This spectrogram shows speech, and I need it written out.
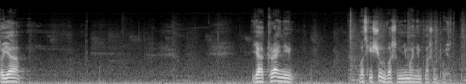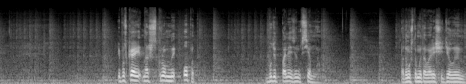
то я, я крайне восхищен вашим вниманием к нашему поезду. И пускай наш скромный опыт будет полезен всем нам, потому что мы, товарищи, делаем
